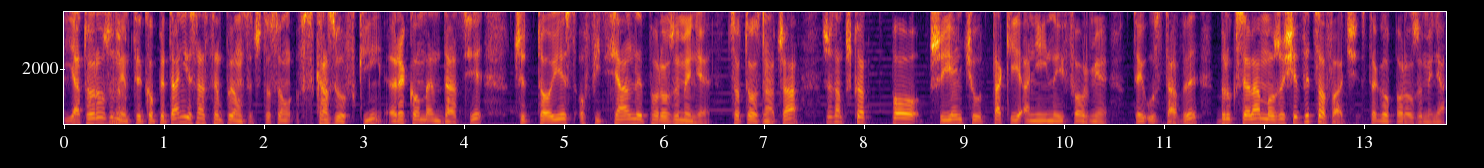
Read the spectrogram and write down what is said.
Ja to rozumiem, no. tylko pytanie jest następujące: czy to są wskazówki, rekomendacje, czy to jest oficjalne porozumienie? Co to oznacza? Że na przykład po przyjęciu takiej, a nie innej formie tej ustawy, Bruksela może się wycofać z tego porozumienia.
